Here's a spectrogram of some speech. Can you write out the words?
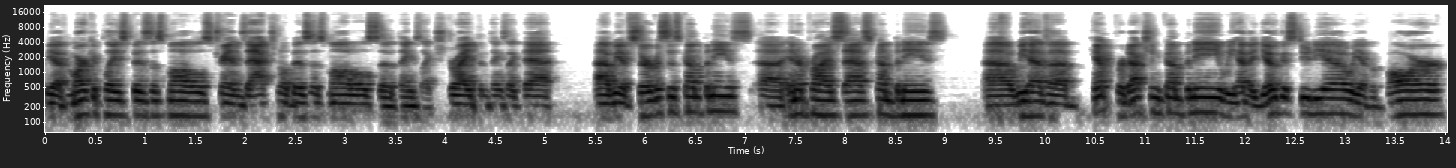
we have marketplace business models, transactional business models, so things like Stripe and things like that. Uh, we have services companies, uh, enterprise SaaS companies. Uh, we have a hemp production company. We have a yoga studio. We have a bar.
